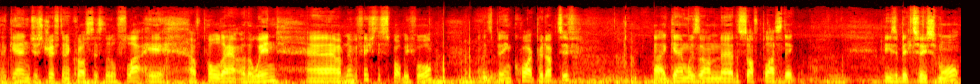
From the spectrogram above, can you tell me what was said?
again just drifting across this little flat here. I've pulled out of the wind. Uh, I've never fished this spot before and it's been quite productive. That again was on uh, the soft plastic. He's a bit too small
